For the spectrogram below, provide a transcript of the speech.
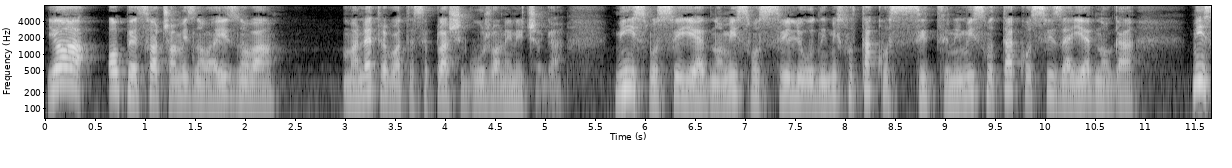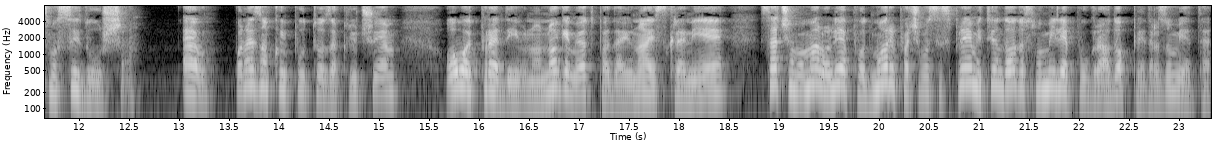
Ja opet svačam iznova iznova. Ma ne trebate se plaši gužva ni ničega. Mi smo svi jedno, mi smo svi ljudi, mi smo tako sitni, mi smo tako svi za jednoga. Mi smo svi duše. Evo, po ne znam koji put to zaključujem. Ovo je predivno, noge mi otpadaju najiskrenije. Sad ćemo malo lijepo odmori pa ćemo se spremiti i onda odosmo mi lijepo u grad opet, razumijete?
